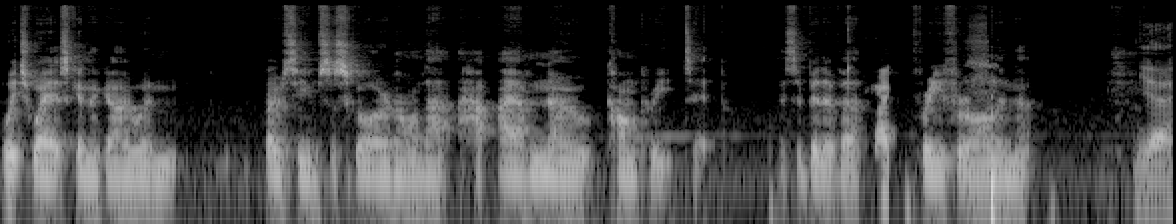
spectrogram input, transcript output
which way it's going to go and both teams to score and all that, I have no concrete tip. It's a bit of a free for all, isn't it? Yeah.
